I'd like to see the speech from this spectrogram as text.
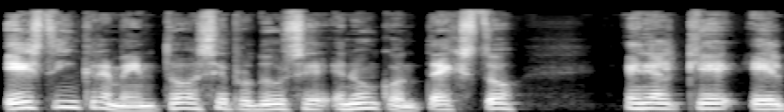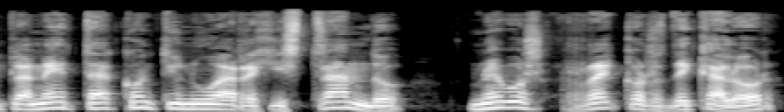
Este incremento se produce en un contexto en el que el planeta continúa registrando nuevos récords de calor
